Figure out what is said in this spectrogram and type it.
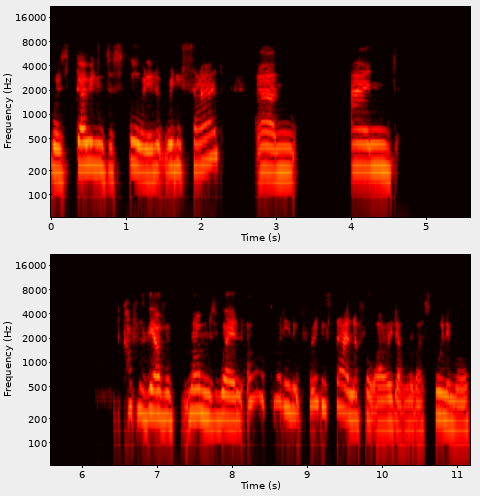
was going into school and he looked really sad. Um, and a couple of the other mums went, Oh God, he looks really sad. And I thought, Oh, he don't want to go to school anymore.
